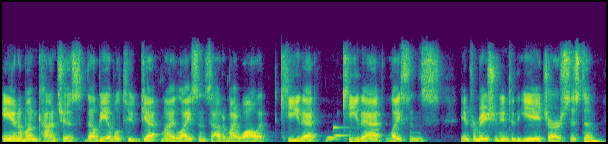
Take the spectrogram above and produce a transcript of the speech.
and I'm unconscious, they'll be able to get my license out of my wallet, key that key that license information into the EHR system,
